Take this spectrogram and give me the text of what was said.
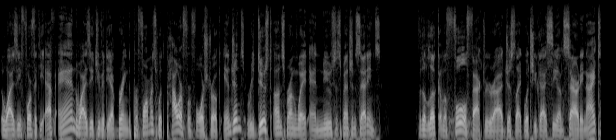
The YZ450F and YZ250F bring the performance with powerful four stroke engines, reduced unsprung weight, and new suspension settings. For the look of a full factory ride, just like what you guys see on Saturday night,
